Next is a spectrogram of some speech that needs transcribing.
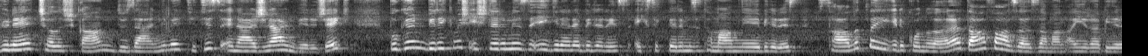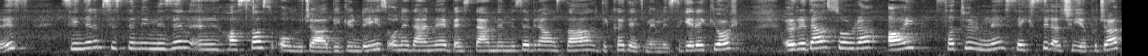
Güne çalışkan, düzenli ve titiz enerjiler verecek. Bugün birikmiş işlerimizle ilgilenebiliriz, eksiklerimizi tamamlayabiliriz, sağlıkla ilgili konulara daha fazla zaman ayırabiliriz. Sindirim sistemimizin e, hassas olacağı bir gündeyiz. O nedenle beslenmemize biraz daha dikkat etmemiz gerekiyor. Öğleden sonra Ay Satürn'e sekstil açı yapacak.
